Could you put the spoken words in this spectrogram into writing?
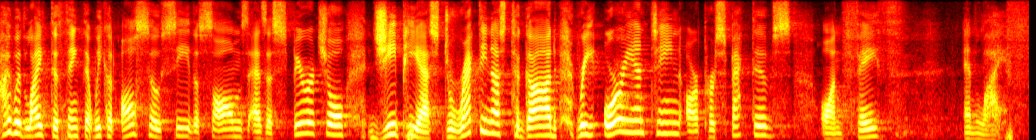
I would like to think that we could also see the Psalms as a spiritual GPS, directing us to God, reorienting our perspectives on faith and life.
